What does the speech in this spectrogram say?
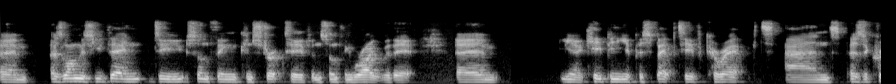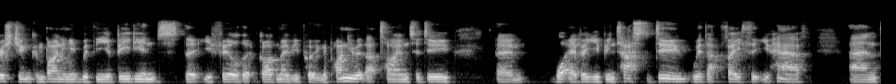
Um, as long as you then do something constructive and something right with it, um, you know, keeping your perspective correct, and as a Christian, combining it with the obedience that you feel that God may be putting upon you at that time to do um, whatever you've been tasked to do with that faith that you have. And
